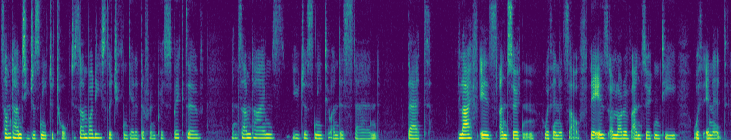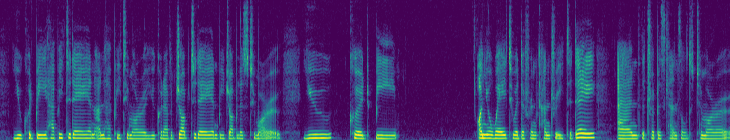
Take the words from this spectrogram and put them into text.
Sometimes you just need to talk to somebody so that you can get a different perspective. And sometimes you just need to understand that life is uncertain within itself. There is a lot of uncertainty within it. You could be happy today and unhappy tomorrow. You could have a job today and be jobless tomorrow. You could be on your way to a different country today and the trip is cancelled tomorrow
